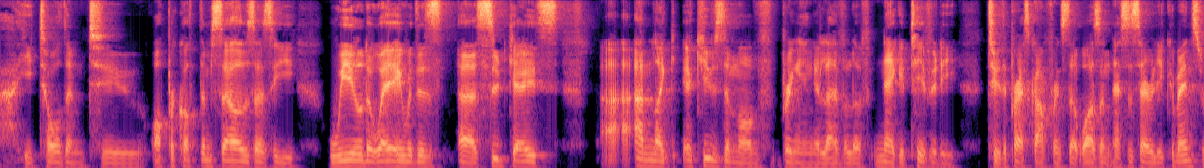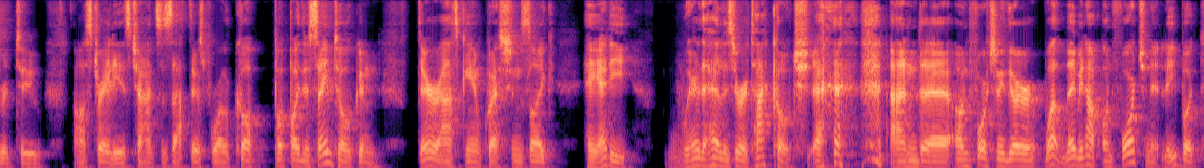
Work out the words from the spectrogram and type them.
Uh, he told them to uppercut themselves as he wheeled away with his uh, suitcase uh, and like accused them of bringing a level of negativity to the press conference that wasn't necessarily commensurate to Australia's chances at this World Cup. But by the same token, they're asking him questions like, Hey, Eddie, where the hell is your attack coach? and uh, unfortunately, there, well, maybe not unfortunately, but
